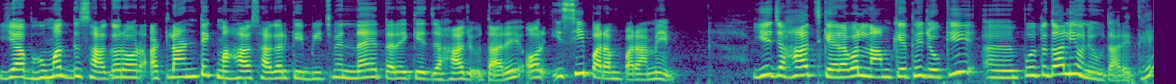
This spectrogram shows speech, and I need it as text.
या भूमध्य सागर और अटलांटिक महासागर के बीच में नए तरह के जहाज़ उतारे और इसी परंपरा में ये जहाज़ कैरावल नाम के थे जो कि पुर्तगालियों ने उतारे थे।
